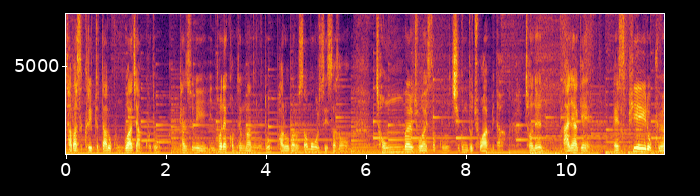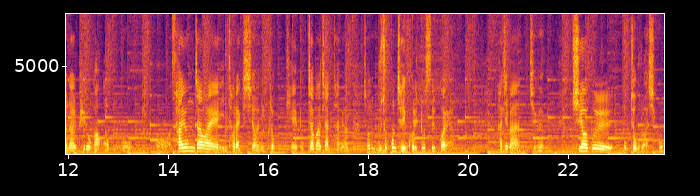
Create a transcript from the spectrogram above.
JavaScript 따로 공부하지 않고도 단순히 인터넷 검색만으로도 바로바로 써먹을 수 있어서 정말 좋아했었고 지금도 좋아합니다. 저는 만약에 SPA로 구현할 필요가 없고 어, 사용자와의 interaction이 그렇게 복잡하지 않다면 저는 무조건 jQuery 또 쓸 거예요. 하지만 지금 취업을 목적으로 하시고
